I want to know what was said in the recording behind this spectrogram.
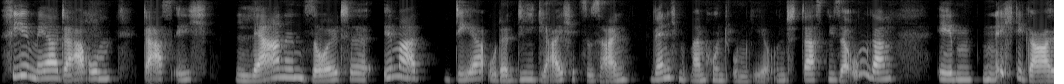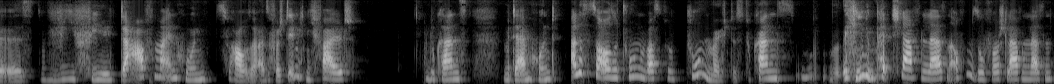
viel mehr darum, dass ich lernen sollte, immer der oder die gleiche zu sein, wenn ich mit meinem Hund umgehe. Und dass dieser Umgang eben nicht egal ist, wie viel darf mein Hund zu Hause. Also verstehe mich nicht falsch. Du kannst mit deinem Hund alles zu Hause tun, was du tun möchtest. Du kannst ihn im Bett schlafen lassen, auf dem Sofa schlafen lassen.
